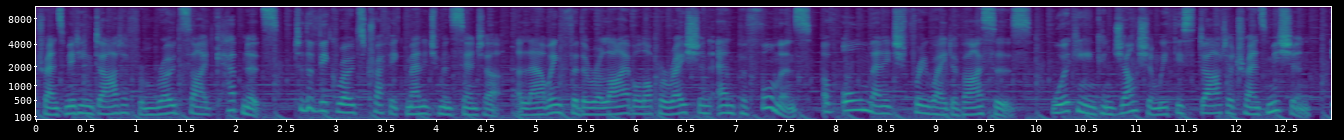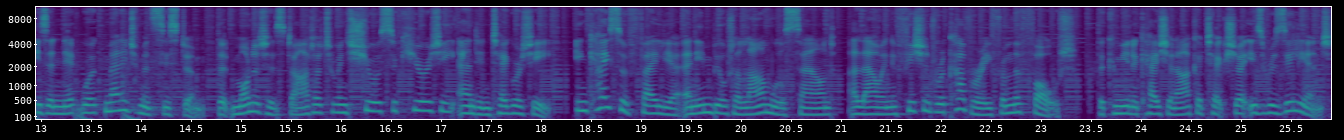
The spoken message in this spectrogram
transmitting data from roadside cabinets to the VicRoads Traffic Management Centre, allowing for the reliable operation and performance of all managed freeway devices. Working in conjunction with this data transmission is a network management system that monitors data to ensure security and integrity. In case of failure, an inbuilt alarm will sound, allowing efficient recovery from the fault. The communication architecture is resilient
